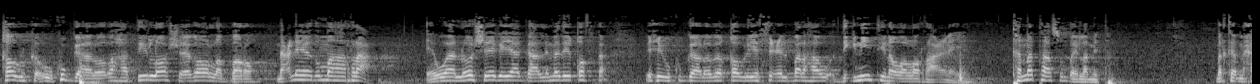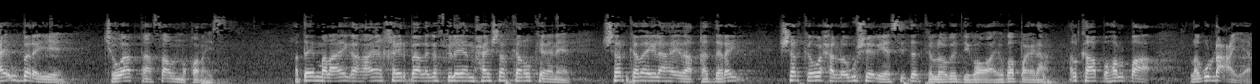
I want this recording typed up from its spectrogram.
qowlka uu ku gaaloobo haddii loo sheego oo la baro. Macnaheedu maaha raac. Ee waa loo sheegayaa gaalnimadii qofka wixii uu ku gaaloobay qowl iyo ficil balaha digniintiina waa loo raacinaya. Tanna taasunbay la mid tahay. Marka maxay u barayeen? Jawaabtaasaa u noqonaysa. Hadday malaa'ig ahaayeen khayr baa laga filaya maxay sharkan u keeneen? Sharkaba ilaahay baa qadaray sharka waxaa loogu sheegayaa si dadka looga digo oo ay uga baydhaan. Halkaa bohol baa lagu dhacaya.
